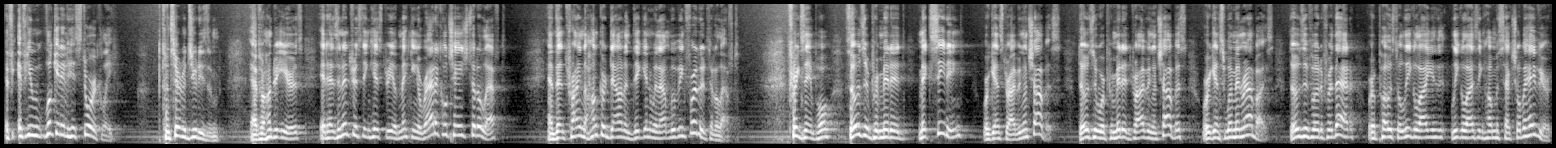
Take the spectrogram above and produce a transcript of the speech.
if, if you look at it historically, conservative Judaism, after 100 years, it has an interesting history of making a radical change to the left and then trying to hunker down and dig in without moving further to the left. For example, those who permitted mixed seating were against driving on Shabbos. Those who were permitted driving on Shabbos were against women rabbis. Those who voted for that were opposed to legalizing homosexual behavior.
